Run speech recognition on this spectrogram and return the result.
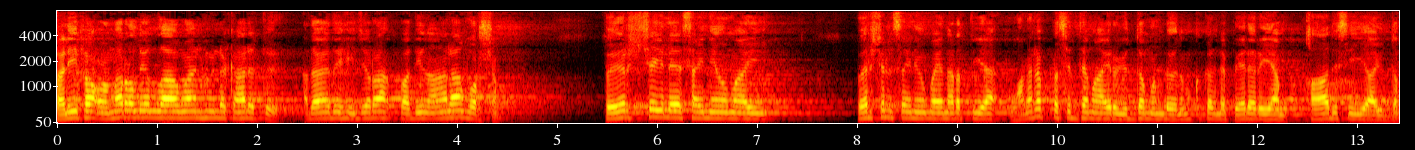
ഖലീഫ ഒമർ അലി അള്ളാഹുവിന്റെ കാലത്ത് അതായത് ഹിജറ പതിനാലാം വർഷം പേർഷ്യയിലെ സൈന്യവുമായി പേർഷ്യൻ സൈന്യവുമായി നടത്തിയ വളരെ പ്രസിദ്ധമായൊരു യുദ്ധമുണ്ട്. നമുക്കൊക്കെ അതിന്റെ പേരറിയാം. ഖാദിസിയ യുദ്ധം.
